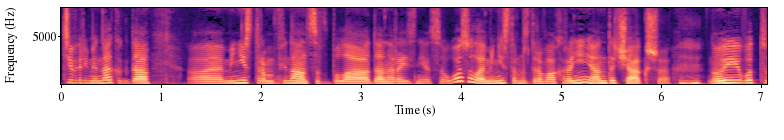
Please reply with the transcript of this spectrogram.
те времена, когда министром финансов была Дана Рейзнеца Озула, а министром здравоохранения Анда Чакша. Угу. Ну и вот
